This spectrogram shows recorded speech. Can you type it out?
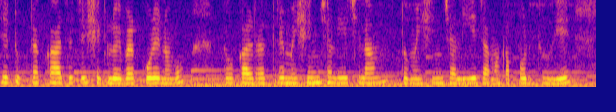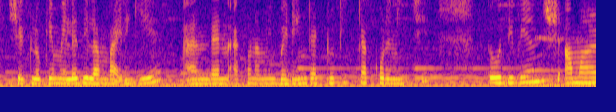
যে টুকটাক কাজ আছে সেগুলো এবার করে নেব। তো কাল রাত্রে মেশিন চালিয়েছিলাম। তো মেশিন চালিয়ে জামা কাপড় ধুয়ে সেগুলোকে মেলে দিলাম বাইরে গিয়ে। অ্যান্ড দেন এখন আমি বেডিংটা একটু ঠিকঠাক করে নিচ্ছি। তো দিব্যাংশ আমার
